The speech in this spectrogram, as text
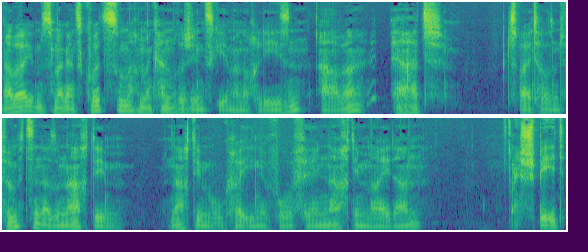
Aber um es mal ganz kurz zu machen, man kann Brzezinski immer noch lesen, aber er hat 2015, also nach dem, nach dem Ukraine-Vorfällen, nach dem Maidan, spät,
